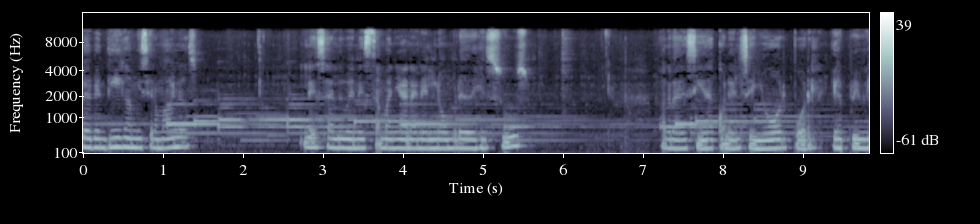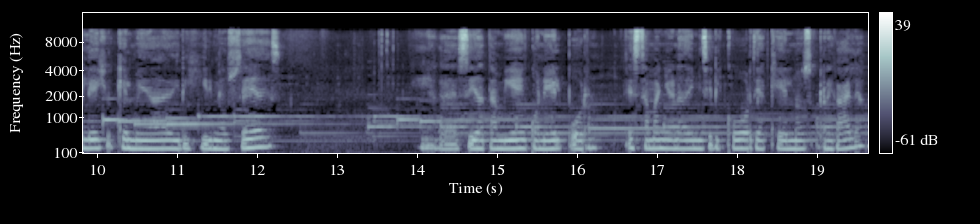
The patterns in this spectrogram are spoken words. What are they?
les bendiga, mis hermanos. Les saludo en esta mañana en el nombre de Jesús. Agradecida con el Señor por el privilegio que Él me da de dirigirme a ustedes. Y agradecida también con Él por esta mañana de misericordia que Él nos regala.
